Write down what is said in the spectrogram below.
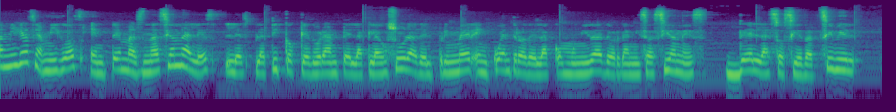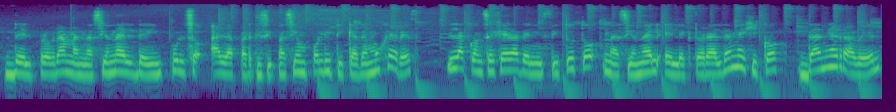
Amigas y amigos, en temas nacionales les platico que durante la clausura del primer encuentro de la comunidad de organizaciones de la sociedad civil del Programa Nacional de Impulso a la Participación Política de Mujeres, la consejera del Instituto Nacional Electoral de México, Dania Rabel,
